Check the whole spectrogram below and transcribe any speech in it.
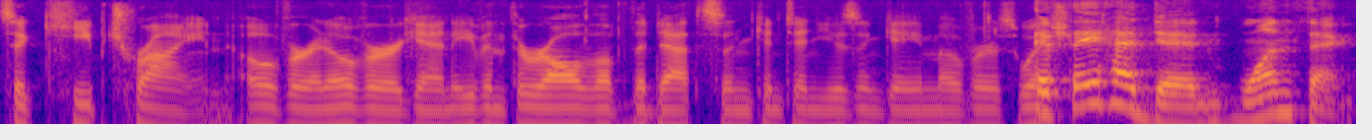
to keep trying over and over again, even through all of the deaths and continues and game overs. Which if they had did one thing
